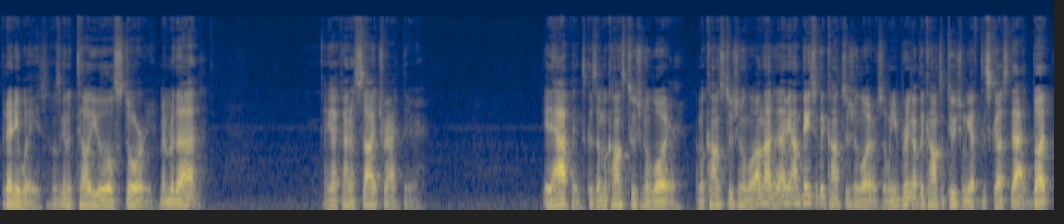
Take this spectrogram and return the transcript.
But, anyways, I was going to tell you a little story. Remember that? I got kind of sidetracked there. It happens because I'm a constitutional lawyer. I'm a constitutional lawyer. I'm not, I mean, I'm basically a constitutional lawyer. So when you bring up the Constitution, we have to discuss that. But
